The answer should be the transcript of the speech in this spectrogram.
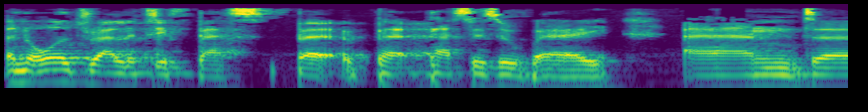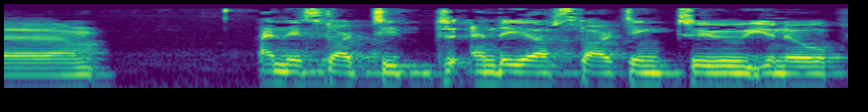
an old relative pass, passes away and, um, and they started to, and they are starting to, you know,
